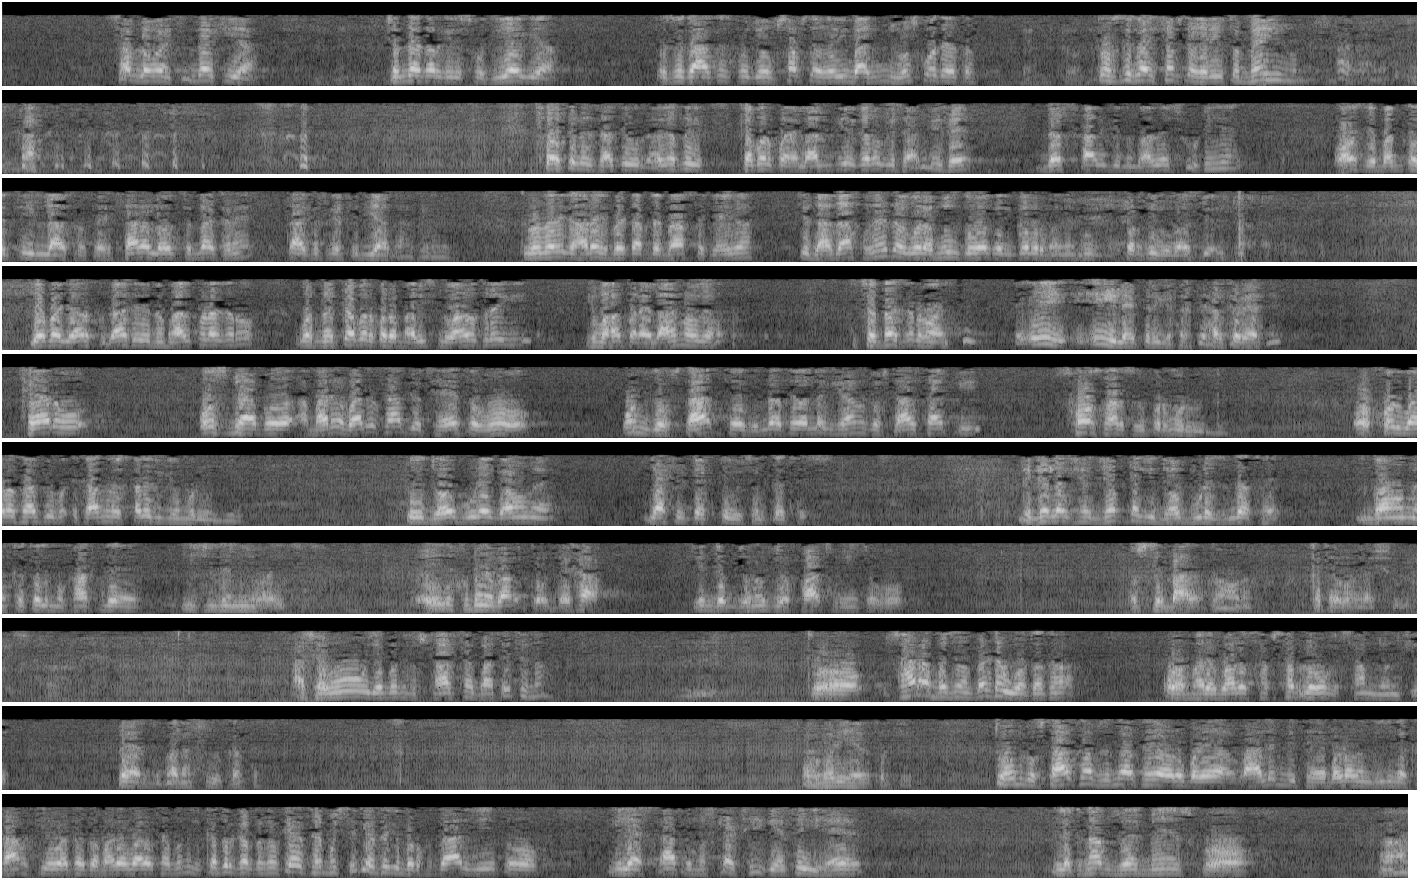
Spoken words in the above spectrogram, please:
سب لوگوں نے چندہ کیا۔ چندہ کر کے جس کو دیا گیا۔ تو اس نے کہا کہ اس کو جو سب سے غریب آدمی ہو، اس کو دیتا تو اس نے کہا، سب سے غریب تو میں ہی ہوں۔ ساتھی اگر قبر پر اعلان کیا کرو کہ شادی سے دس سال کی نمازیں چھوٹی ہیں اور سے بنتے تین لاکھ روپے۔ سارے لوگ چندہ کریں تاکہ اس کے فدیہ ادا کریں۔ تو وہ کہ ہر ایک بیٹا اپنے باپ سے کہے گا کہ دادا خدا تھا گورا ملک مجھ کو قبر میں پردی کو بات کیا۔ جب یار خدا سے نماز پڑا کرو وہ نہ قبر پر ہماری شلوار اترے گی کہ وہاں پر اعلان ہوگا۔ تو چندہ کروا طریقہ اختیار کرے خیر وہ، اس میں اب ہمارے والد صاحب جو تھے تو وہ ان کے استاد تھے، زندہ تھے، اللہ کے استاد صاحب کی سو سال سے اوپر عمر ہوئی۔ اور خود والد صاحب کی اکانوے سال کی عمر ہوئی تو یہ دو بوڑھے گاؤں میں لاٹھی ٹیکتے ہوئے چلتے تھے۔ لیکن اللہ جب تک یہ دو بوڑھے زندہ تھے، گاؤں میں قتل مقابلے یہ چیزیں نہیں ہو رہی تھی میں نے تو دیکھا کہ جب دونوں کی وفات ہوئی تو وہ اس کے بعد گاؤں میں قتل والا شروع ہوا۔ اچھا وہ جب ان استاد صاحب آتے تھے نا، تو سارا مجمع بیٹھا ہوا تھا اور ہمارے والد صاحب سب لوگوں کے سامنے ان کے پیر دبانا شروع کرتے تھے۔ اور بڑی حیرت ہوتی تو ان کو استاد صاحب زندہ تھے اور بڑے عالم بھی تھے بڑوں نے کا کام کیا ہوا تھا، تو ہمارے والد صاحب ان کی قدر کرتے تھے۔ کیسے مجھ سے کہتے کہ برخدار یہ تو کا مسئلہ ٹھیک ایسے ہی ہے۔ لیکن اب جو ہے میں اس کو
